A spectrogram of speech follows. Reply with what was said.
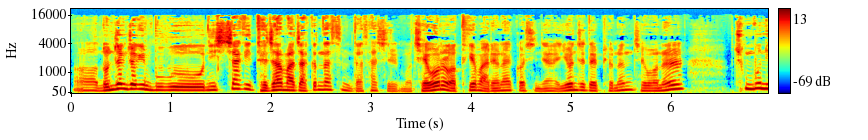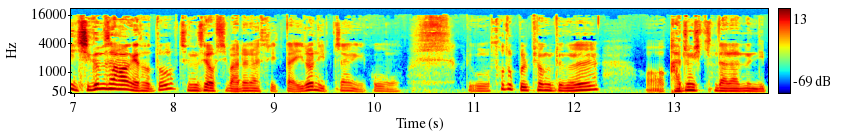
어, 논쟁적인 부분이 시작이 되자마자 끝났습니다. 사실 뭐 재원을 어떻게 마련할 것이냐 이원재 대표는 재원을 충분히 지금 상황에서도 증세 없이 마련할 수 있다 이런 입장이고 그리고 소득 불평등을 어, 가중시킨다라는 입,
